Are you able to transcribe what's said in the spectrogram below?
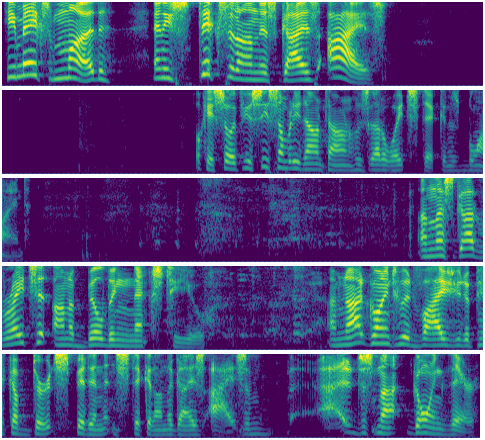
he makes mud, and he sticks it on this guy's eyes. Okay, so if you see somebody downtown who's got a white stick and is blind, unless God writes it on a building next to you. I'm not going to advise you to pick up dirt, spit in it, and stick it on the guy's eyes. I'm just not going there.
